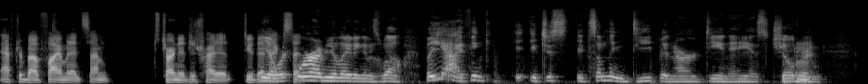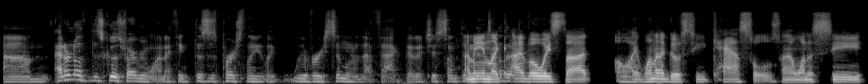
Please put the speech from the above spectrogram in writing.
after about five minutes, I'm starting to try to do that yeah, we're, we're emulating it as well. But yeah, I think it, it just it's something deep in our DNA as children. Mm-hmm. Um, I don't know if this goes for everyone. I think this is personally like we're very similar in that fact that it's just something. I mean, like other- I've always thought, oh, I want to go see castles. I want to see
